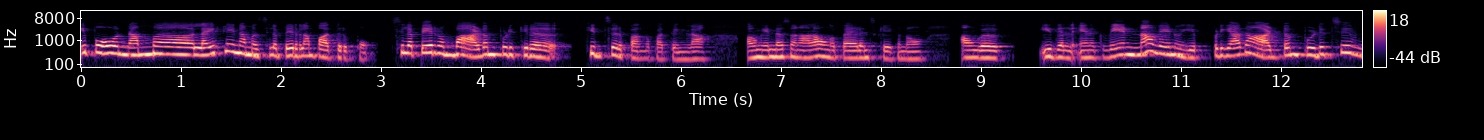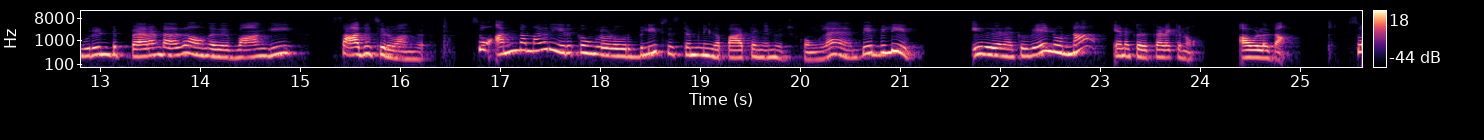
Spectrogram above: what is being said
இப்போது நம்ம லைஃப்லேயே நம்ம சில பேர்லாம் பார்த்துருப்போம். சில பேர் ரொம்ப அடம் பிடிக்கிற கிட்ஸ் இருப்பாங்க பார்த்தீங்களா? அவங்க என்ன சொன்னாலும் அவங்க பேரண்ட்ஸ் கேட்கணும். அவங்க இதில் எனக்கு வேணும்னா வேணும். எப்படியாவது அடம் பிடிச்சி உருண்டு பிறண்டாவது அவங்க அதை வாங்கி சாதிச்சிருவாங்க. ஸோ அந்த மாதிரி இருக்கவங்களோட ஒரு பிலீஃப் சிஸ்டம் நீங்கள் பார்த்தீங்கன்னு வச்சுக்கோங்களேன். தே பிலீவ் இது எனக்கு வேணும்னா எனக்கு அது கிடைக்கணும். அவ்வளோதான் ஸோ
